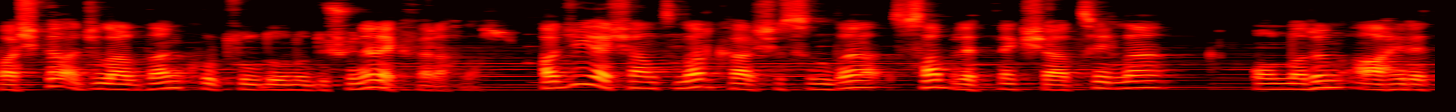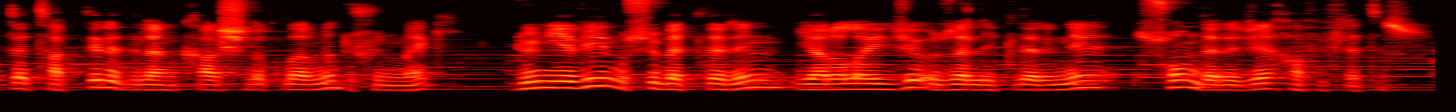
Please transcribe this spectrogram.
başka acılardan kurtulduğunu düşünerek ferahlar. Acı yaşantılar karşısında sabretmek şartıyla onların ahirette takdir edilen karşılıklarını düşünmek, dünyevi musibetlerin yaralayıcı özelliklerini son derece hafifletir.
